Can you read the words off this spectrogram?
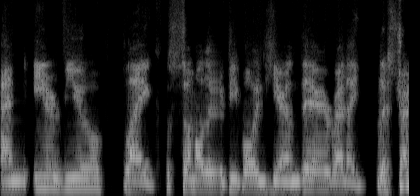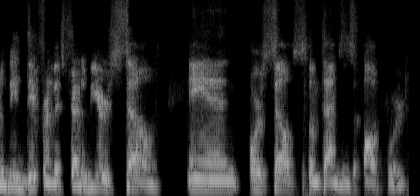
an interview like some other people in here and there, right? Like, let's try to be different. Let's try to be yourself. And ourselves sometimes is awkward,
